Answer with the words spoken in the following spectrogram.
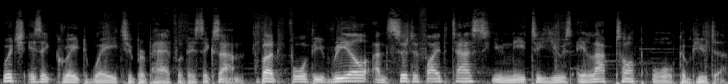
which is a great way to prepare for this exam. But for the real and certified tests, you need to use a laptop or computer.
